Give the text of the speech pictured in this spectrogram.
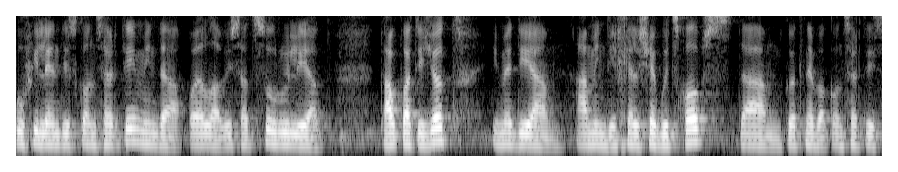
კუფილენდის კონცერტი. მინდა ყველა ვისაც სურვილი აქვს დავპატიჟოთ იმედია ამინდი ხელშეგვიწყობს და გვექნება კონცერტის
